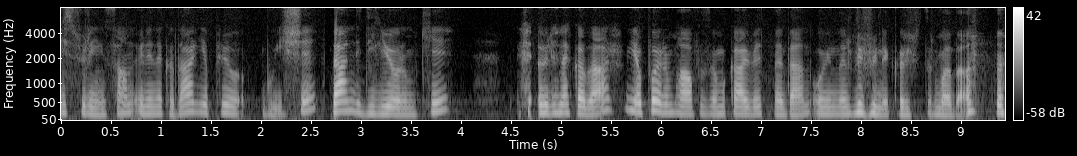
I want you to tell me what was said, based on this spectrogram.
Bir sürü insan ölene kadar yapıyor bu işi. Ben de diliyorum ki ölene kadar yaparım hafızamı kaybetmeden, oyunları birbirine karıştırmadan.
